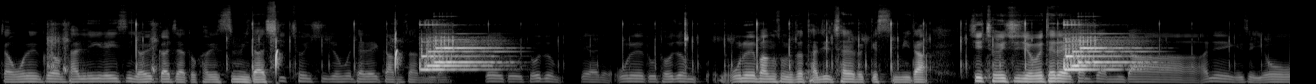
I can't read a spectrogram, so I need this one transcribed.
자 오늘 그럼 달리기 레이스는 여기까지 하도록 하겠습니다. 시청해주신 여러분 대단히 감사합니다. 내일도 더좀 네, 오늘도 더좀 오늘 방송에서 다시 찾아뵙겠습니다. 시청해주신 여러분 대단히 감사합니다. 안녕히 계세요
